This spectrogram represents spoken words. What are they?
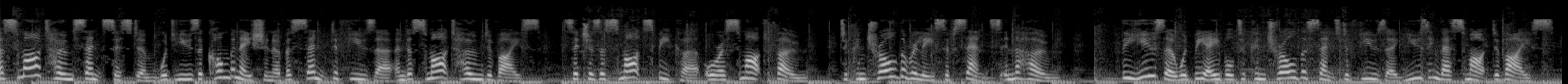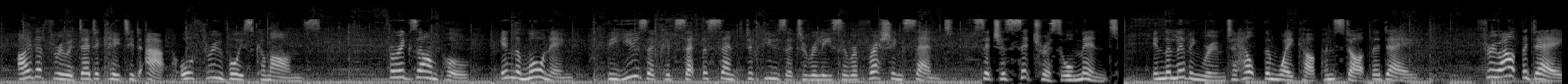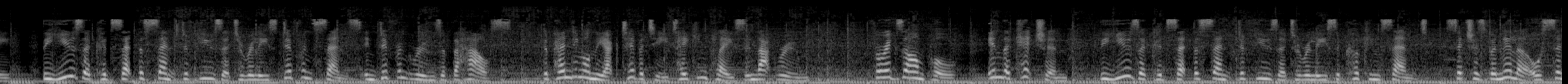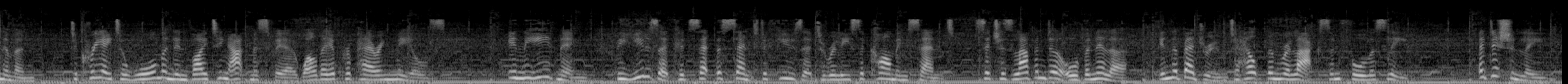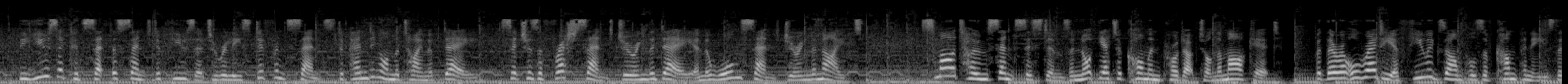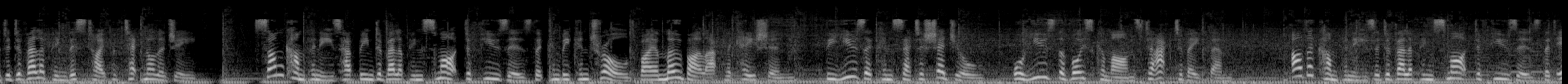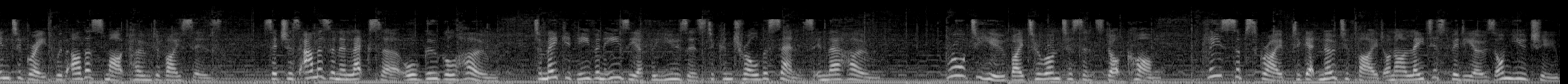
A smart home scent system would use a combination of a scent diffuser and a smart home device, such as a smart speaker or a smartphone, to control the release of scents in the home. The user would be able to control the scent diffuser using their smart device, either through a dedicated app or through voice commands. For example, in the morning, the user could set the scent diffuser to release a refreshing scent, such as citrus or mint, in the living room to help them wake up and start their day. Throughout the day, the user could set the scent diffuser to release different scents in different rooms of the house, depending on the activity taking place in that room. For example, in the kitchen, the user could set the scent diffuser to release a cooking scent, such as vanilla or cinnamon, to create a warm and inviting atmosphere while they are preparing meals. In the evening, the user could set the scent diffuser to release a calming scent, such as lavender or vanilla, in the bedroom to help them relax and fall asleep. Additionally, the user could set the scent diffuser to release different scents depending on the time of day, such as a fresh scent during the day and a warm scent during the night. Smart home scent systems are not yet a common product on the market, but there are already a few examples of companies that are developing this type of technology. Some companies have been developing smart diffusers that can be controlled by a mobile application. The user can set a schedule, or use the voice commands to activate them. Other companies are developing smart diffusers that integrate with other smart home devices, such as Amazon Alexa or Google Home, to make it even easier for users to control the scents in their home. Brought to you by TorontoScents.com. Please subscribe to get notified on our latest videos on YouTube.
